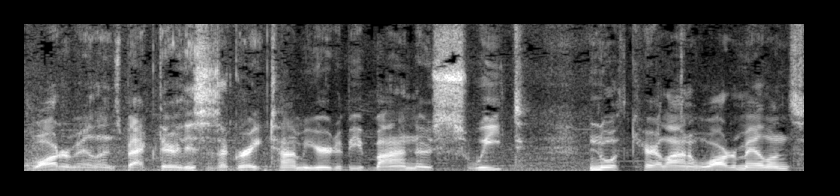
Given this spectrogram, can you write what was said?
watermelons back there. This is a great time of year to be buying those sweet North Carolina watermelons.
